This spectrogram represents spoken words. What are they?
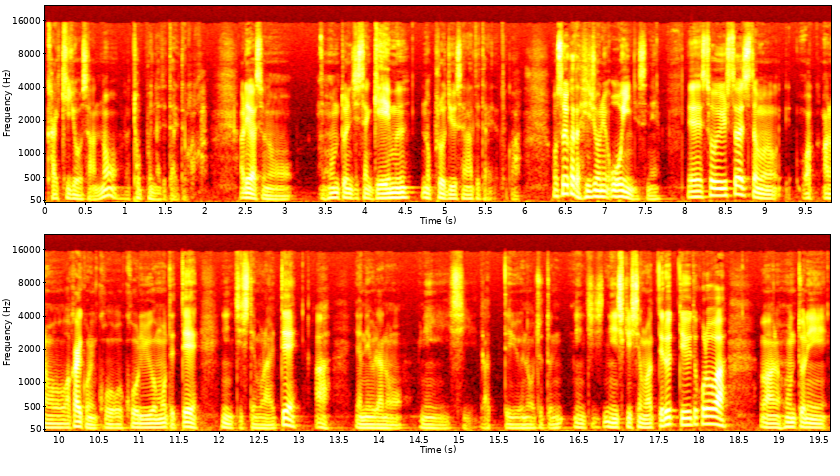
企業さんのトップになってたりとかあるいはその本当に実際ゲームのプロデューサーになってたりだとかそういう方非常に多いんですね。でそういう人たちともあの若い頃にこう交流を持てて認知してもらえてあ屋根裏のミニ氏だっていうのをちょっと認知認識してもらってるっていうところは、まあ、あの本当に、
